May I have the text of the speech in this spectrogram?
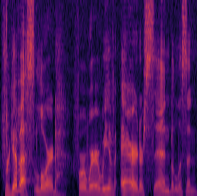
forgive us, Lord, for where we have erred or sinned. But listen,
